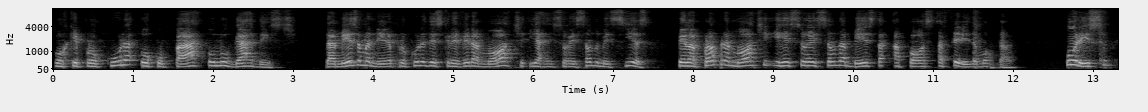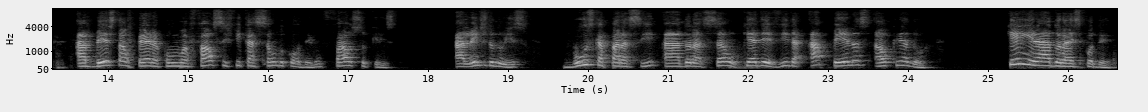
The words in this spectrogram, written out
porque procura ocupar o lugar deste. Da mesma maneira, procura descrever a morte e a ressurreição do Messias pela própria morte e ressurreição da besta após a ferida mortal. Por isso, a besta opera como uma falsificação do cordeiro, um falso Cristo. Além de tudo isso, busca para si a adoração que é devida apenas ao Criador. Quem irá adorar esse poder?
